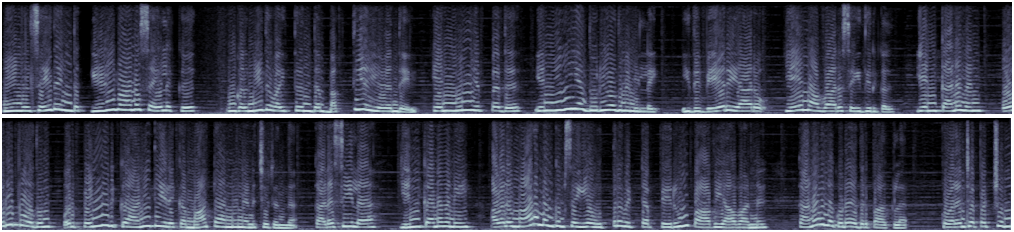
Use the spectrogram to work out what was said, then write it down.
நீங்கள் செய்த இந்த இழிவான செயலுக்கு உங்கள் மீது வைத்திருந்த பக்தியை இழந்தேன். என் முன் நிற்பது என் இனிய துரியோதனன் இல்லை. இது வேறு யாரோ? ஏன் அவ்வாறு செய்தீர்கள்? என் கணவன் ஒருபோதும் ஒரு பெண்ணிற்கு அநீதி இழைக்க மாட்டான்னு நினைச்சிட்டு இருந்தேன் கடைசியில என் கணவனே அவளை மானமங்கம் செய்ய உத்தரவிட்ட பெரும் பாவி ஆவான்னு கனவுல கூட எதிர்பார்க்கல. குறைஞ்சபட்சம்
